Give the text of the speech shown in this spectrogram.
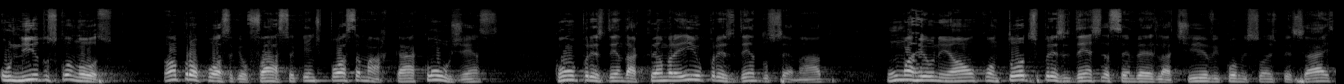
unidos conosco. Então, a proposta que eu faço é que a gente possa marcar com urgência, com o presidente da Câmara e o presidente do Senado, uma reunião com todos os presidentes da Assembleia Legislativa e comissões especiais,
